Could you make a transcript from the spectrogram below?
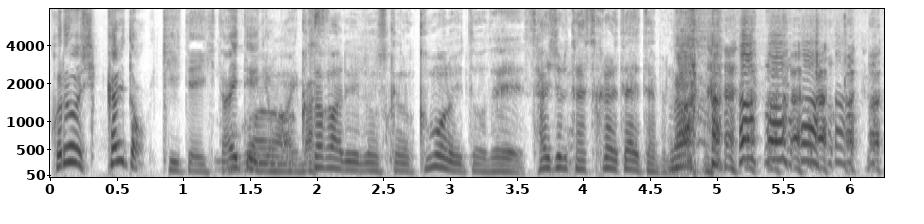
これをしっかりと聞いていきたいというふうに思います。僕は芥川龍之介の雲の糸で最初に助かりたいタイプな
